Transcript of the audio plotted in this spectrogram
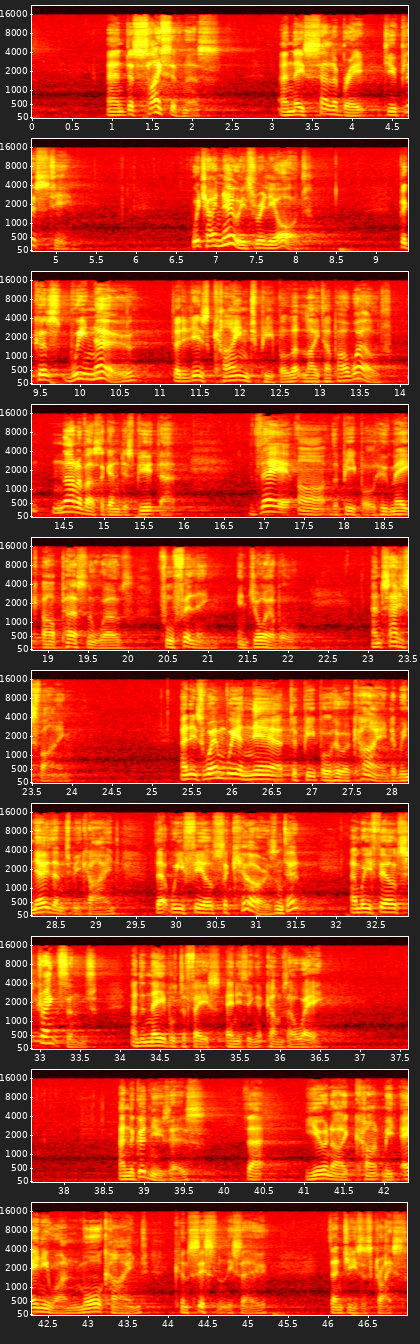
and decisiveness, and they celebrate duplicity, which I know is really odd because we know that it is kind people that light up our world. None of us are going to dispute that. They are the people who make our personal worlds fulfilling, enjoyable, and satisfying. And it's when we are near to people who are kind and we know them to be kind that we feel secure, isn't it? And we feel strengthened and enabled to face anything that comes our way. And the good news is that you and I can't meet anyone more kind, consistently so, than Jesus Christ.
